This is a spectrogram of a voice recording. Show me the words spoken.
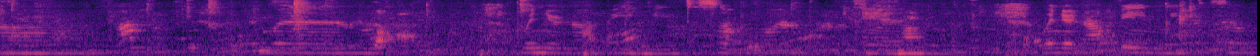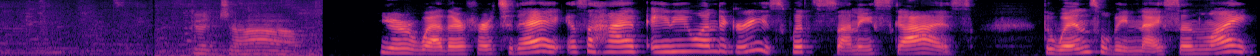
Um, when when you're not being mean to someone, and when you're not being mean to someone. Good job. Your weather for today is a high of 81 degrees with sunny skies. The winds will be nice and light.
